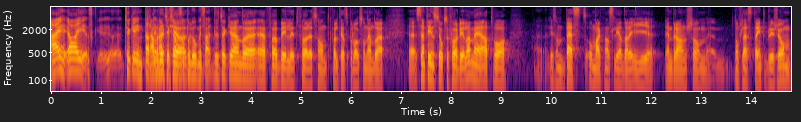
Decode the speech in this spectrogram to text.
nej, jag tycker inte att ja, det verkar chansa på Loomisar. Det tycker jag ändå är, för billigt för ett sådant kvalitetsbolag som det ändå är. Eh, sen finns det också fördelar med att vara eh, liksom bäst och marknadsledare i en bransch som de flesta inte bryr sig om.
